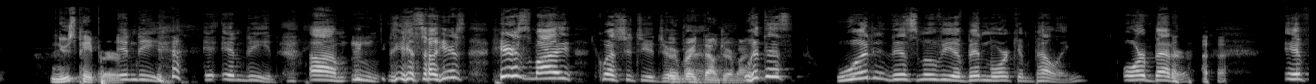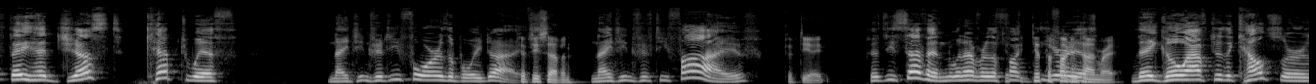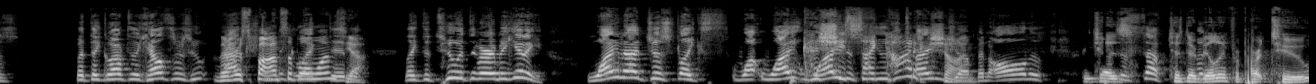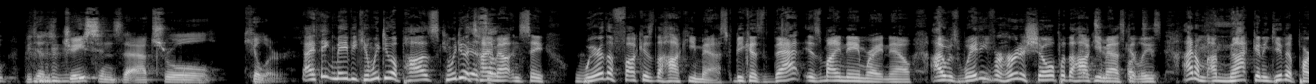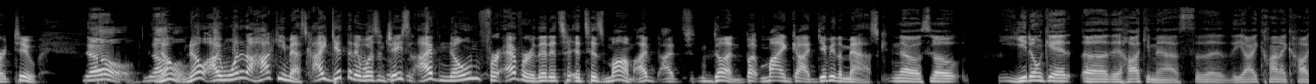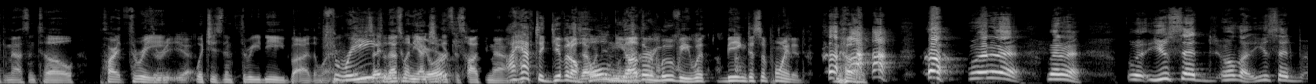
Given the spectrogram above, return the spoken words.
newspaper. Indeed, indeed. Um, so here's here's my question to you, Good Jeremiah. breakdown, Jeremiah. Would this would this movie have been more compelling or better if they had just kept with 1954 The Boy Dies, 57, 1955, 58. 57, whatever the Get, fuck the, get the year fucking is, time right. They go after the counselors, but they go after the counselors who The actually responsible ones? Yeah. like the two at the very beginning. Why not just like why why Because why she's this psychotic, huge time Sean. jump and all this, this because stuff? because they're But- building for part two. Because Jason's the actual killer. I think maybe can we do a pause? Can we do a Yeah, so- timeout and say where the fuck is the hockey mask? Because that is my name right now. I was waiting for her to show up with a hockey two, mask at part two. least. I don't. I'm not going to give it part two. No, no, No, no. I wanted a hockey mask. I get that it wasn't Jason. I've known forever that it's it's his mom. I've I've done. But my God, give me the mask. No, so you don't get uh, the hockey mask, the the iconic hockey mask until part three, Three, yeah. which is in 3D, by the way. Three? Is So that's when he New actually York? gets his hockey mask. I have to give it a Is that what whole in nother movie with being disappointed. no, wait a minute. Wait a minute. You said, hold on. You said,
